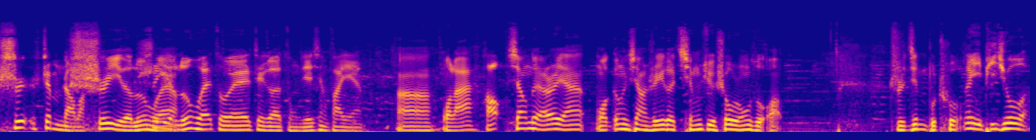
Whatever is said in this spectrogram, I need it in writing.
失这么着吧，失意的轮回啊的轮回作为这个总结性发言。啊！我来。好，相对而言，我更像是一个情绪收容所，只进不出。那你貔貅啊？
